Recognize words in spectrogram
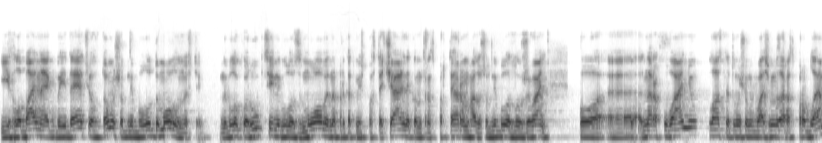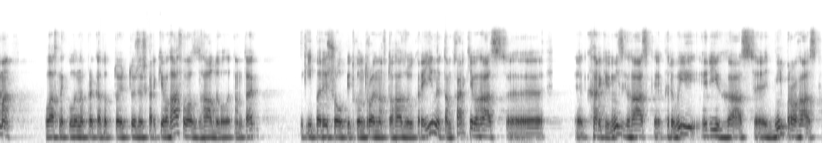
І глобальна якби ідея цього в тому, щоб не було домовленості, не було корупції, не було змови, наприклад, між постачальником, транспортером газу, щоб не було зловживань по е, нарахуванню, власне, тому що ми бачимо зараз проблема. Власне, коли, наприклад, той, той же ж Харківгаз вас згадували там, так який перейшов під контроль Нафтогазу України, там Харківгаз, е, е, Харківміськгаз, Кривий Ріг-газ, е, Дніпрогаз.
